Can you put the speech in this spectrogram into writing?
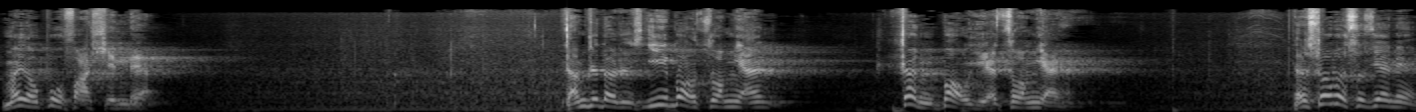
没有不发心的。咱们知道是医报庄严，正报也庄严。那娑婆世界呢？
